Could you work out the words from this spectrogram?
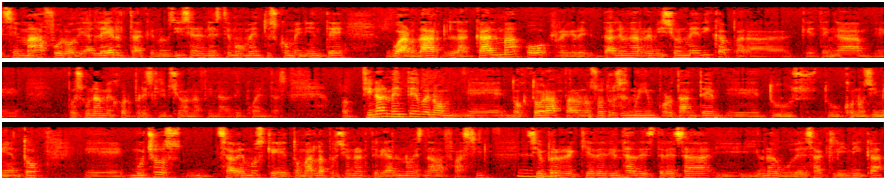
semáforo de alerta que nos dicen en este momento es conveniente guardar la calma o darle una revisión médica para que tenga pues una mejor prescripción a final de cuentas. Finalmente, bueno, eh, doctora, para nosotros es muy importante eh, tu conocimiento. Eh, muchos sabemos que tomar la presión arterial no es nada fácil, siempre requiere de una destreza y, y, una agudeza clínica.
